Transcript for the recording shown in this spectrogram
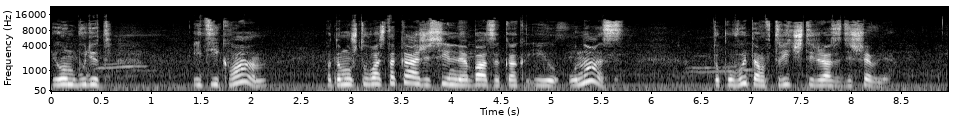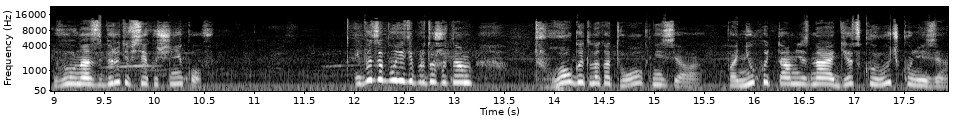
И он будет идти к вам, потому что у вас такая же сильная база, как и у нас, только вы там в 3-4 раза дешевле. Вы у нас заберете всех учеников. И вы забудете про то, что там трогать локоток нельзя, понюхать там, не знаю, детскую ручку нельзя.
